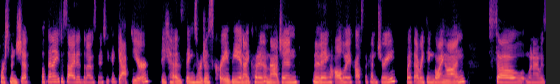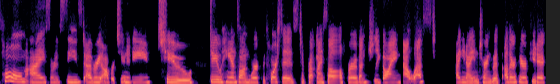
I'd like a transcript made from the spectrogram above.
horsemanship. But then I decided that I was going to take a gap year because things were just crazy and I couldn't imagine moving all the way across the country with everything going on. So when I was home, I sort of seized every opportunity to do hands-on work with horses to prep myself for eventually going out west. I, you know, I interned with other therapeutic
